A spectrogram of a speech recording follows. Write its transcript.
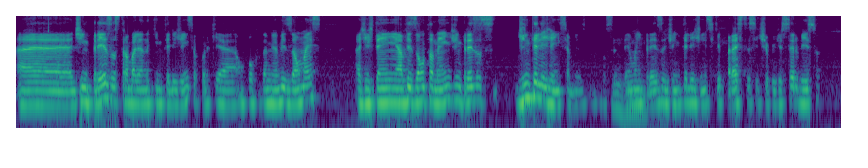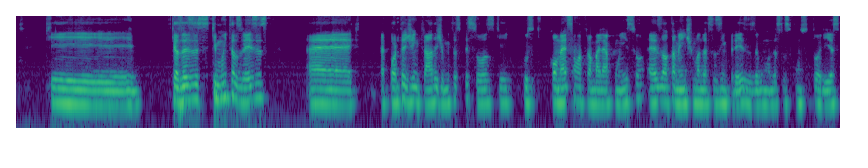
é, de empresas trabalhando com inteligência, porque é um pouco da minha visão, mas a gente tem a visão também de empresas de inteligência mesmo. Você uhum. tem uma empresa de inteligência que presta esse tipo de serviço, que, que às vezes, que muitas vezes é, é porta de entrada de muitas pessoas que começam a trabalhar com isso. É exatamente uma dessas empresas, alguma dessas consultorias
